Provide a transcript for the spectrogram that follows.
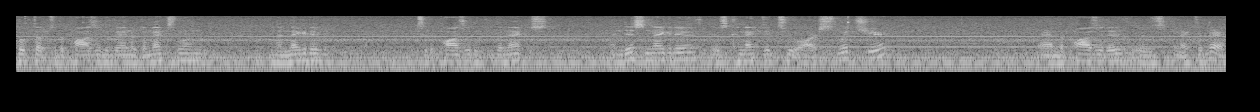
hooked up to the positive end of the next one and the negative to the positive of the next and this negative is connected to our switch here and the positive is connected there.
